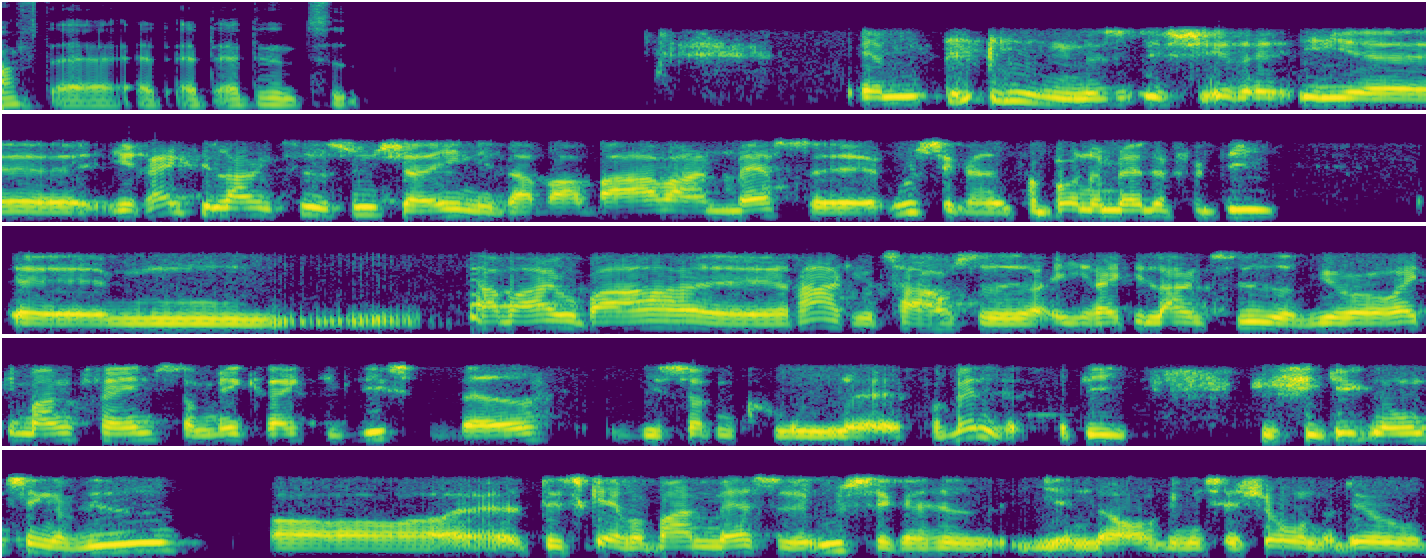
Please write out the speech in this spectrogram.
haft af, af, af, af den tid? Jamen, i, i, øh, i rigtig lang tid synes jeg egentlig, der var bare var en masse øh, usikkerhed forbundet med det, fordi Øhm, der var jo bare øh, radiotavset i rigtig lang tid, og vi var jo rigtig mange fans, som ikke rigtig vidste, hvad vi sådan kunne øh, forvente, fordi vi fik ikke nogen ting at vide, og øh, det skaber bare en masse usikkerhed i en organisation, og det er jo,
